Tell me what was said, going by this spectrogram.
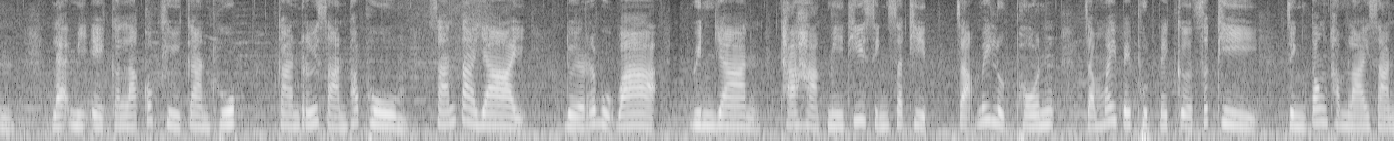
น และมีเอกลักษณ์ก็คือการทุบ การรื้อสารพระภูมิ สารตายาย โดยระบุว่า วิญญาณ ถ้าหากมีที่สิงสถิตจะไม่หลุดพ้น จะไม่ไปผุดไปเกิดสักที จึงต้องทำลายสาร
